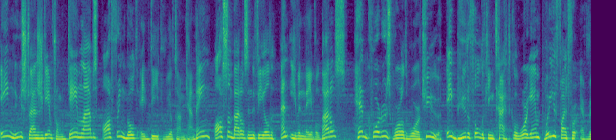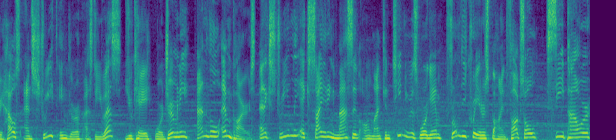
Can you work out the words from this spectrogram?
a new strategy game from Game Labs offering both a deep real-time campaign, awesome battles in the field, and even naval battles, Headquarters World War II, a beautiful looking tactical wargame where you fight for every house and street in Europe as the US, UK, or Germany, Anvil Empires, an extremely exciting massive online continuous wargame from the creators behind Foxhole, Sea Power,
